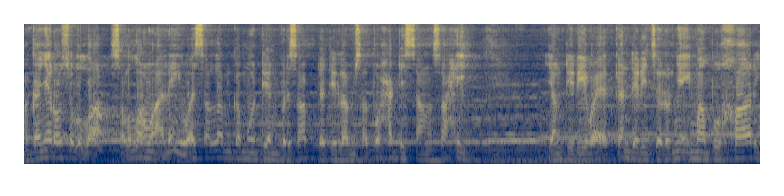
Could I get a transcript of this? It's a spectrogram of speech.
Makanya Rasulullah Shallallahu Alaihi Wasallam kemudian bersabda dalam satu hadis yang sahih yang diriwayatkan dari jalurnya Imam Bukhari.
